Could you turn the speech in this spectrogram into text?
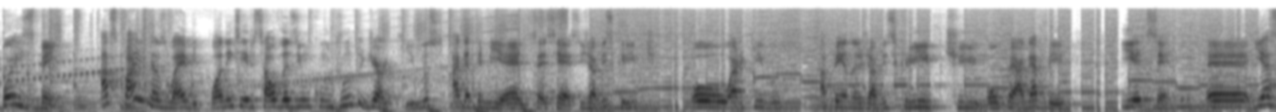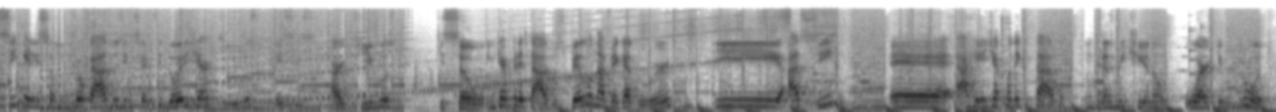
Pois bem, as páginas web podem ser salvas em um conjunto de arquivos HTML, CSS, JavaScript, ou arquivos apenas JavaScript ou PHP e etc. É, e assim eles são jogados em servidores de arquivos, esses arquivos que são interpretados pelo navegador e assim é, a rede é conectada, um transmitindo o arquivo para o outro.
